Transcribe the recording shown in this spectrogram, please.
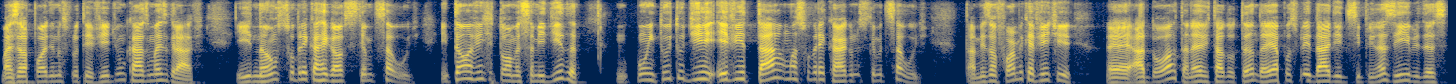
mas ela pode nos proteger de um caso mais grave e não sobrecarregar o sistema de saúde. Então, a gente toma essa medida com o intuito de evitar uma sobrecarga no sistema de saúde. Da mesma forma que a gente é, adota, né, está adotando aí a possibilidade de disciplinas híbridas,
